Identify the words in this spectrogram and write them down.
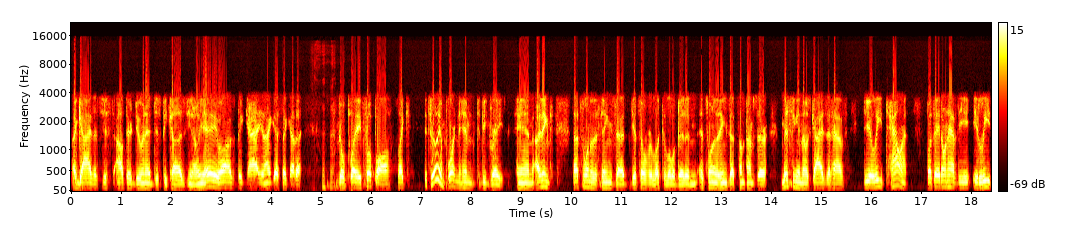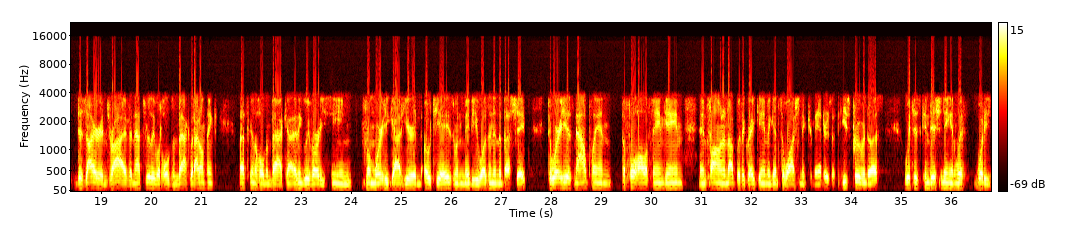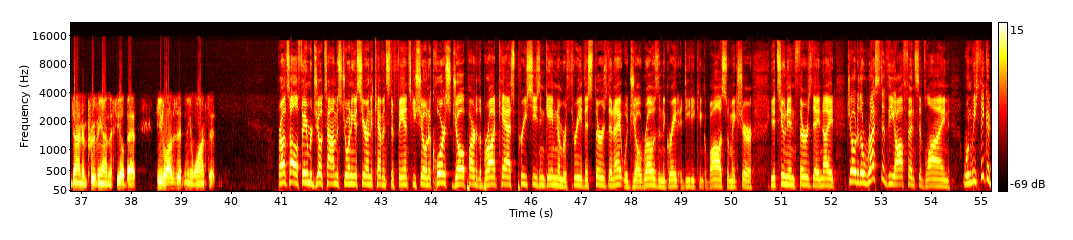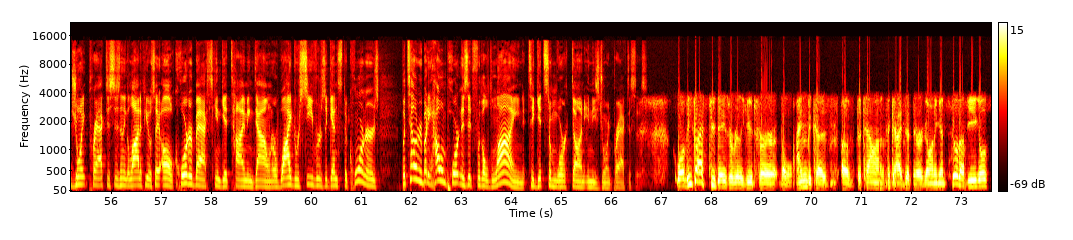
a guy that's just out there doing it just because you know, hey, well, I was a big guy, and I guess I gotta go play football. Like it's really important to him to be great, and I think that's one of the things that gets overlooked a little bit, and it's one of the things that sometimes they're missing in those guys that have the elite talent, but they don't have the elite desire and drive, and that's really what holds them back. But I don't think that's going to hold him back. I think we've already seen from where he got here in OTAs when maybe he wasn't in the best shape to where he is now playing the full Hall of Fame game and following it up with a great game against the Washington Commanders. And he's proven to us with his conditioning and with what he's done improving on the field that he loves it and he wants it. Browns Hall of Famer Joe Thomas joining us here on the Kevin Stefanski Show. And of course, Joe, part of the broadcast preseason game number three this Thursday night with Joe Rose and the great Aditi Kinkhabwala. So make sure you tune in Thursday night. Joe, to the rest of the offensive line, when we think of joint practices, I think a lot of people say, oh, quarterbacks can get timing down or wide receivers against the corners. But tell everybody, how important is it for the line to get some work done in these joint practices? Well, these last two days were really huge for the line because of the talent of the guys that they were going against. Philadelphia Eagles,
